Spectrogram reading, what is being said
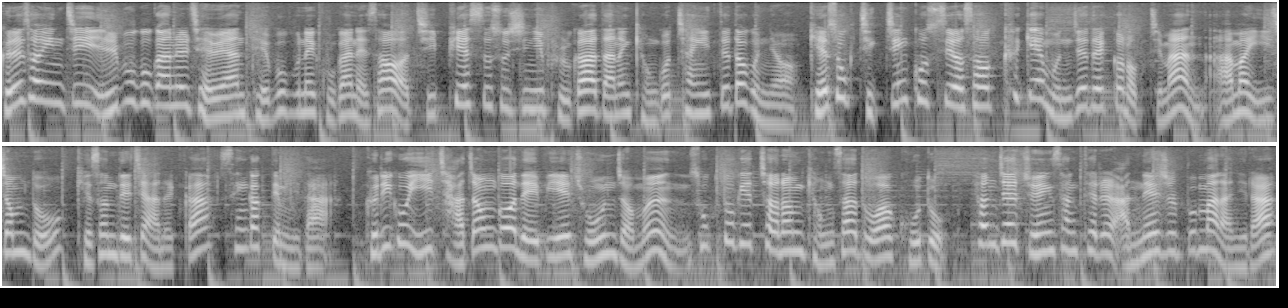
그래서인지 일부 구간을 제외한 대부분의 구간에서 GPS 수신이 불가하다는 경고창이 뜨더군요. 계속 직진 코스여서 크게 문제될 건 없지만 아마 이 점도 개선되지 않을까 생각됩니다. 그리고 이 자전거 내비의 좋은 점은 속도계처럼 경사도와 고도, 현재 주행 상태를 안내해줄 뿐만 아니라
